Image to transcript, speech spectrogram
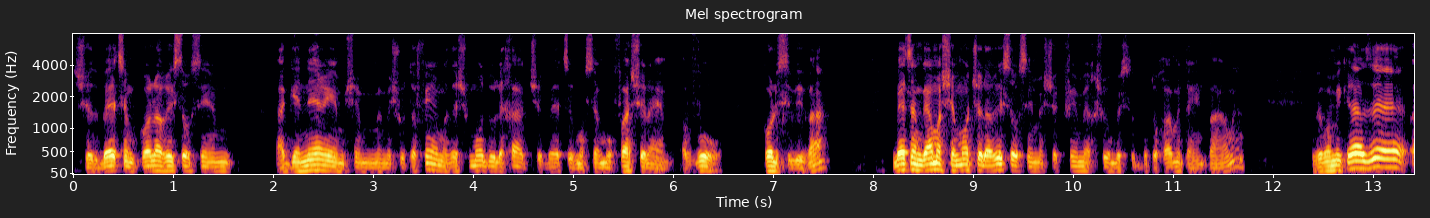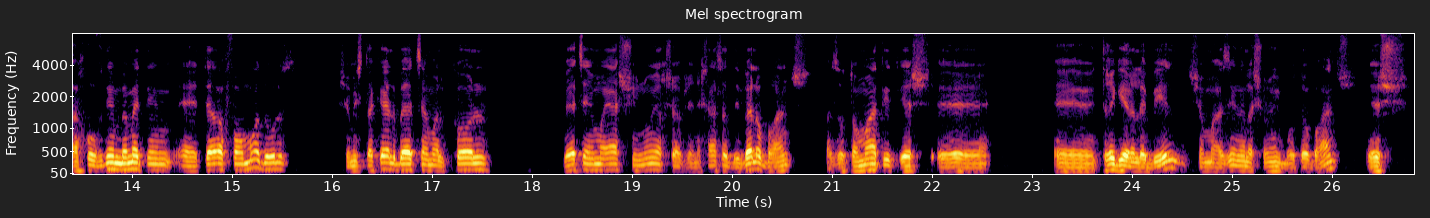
שבעצם כל הריסורסים הגנריים שהם משותפים, אז יש מודול אחד שבעצם עושה מופע שלהם עבור כל סביבה. בעצם גם השמות של הריסורסים משקפים איכשהו בתוכם את ה-environment, ובמקרה הזה אנחנו עובדים באמת עם Terraform Modules, שמסתכל בעצם על כל, בעצם אם היה שינוי עכשיו שנכנס ל-Develop Branch, אז אוטומטית יש טריגר uh, uh, לבילד שמאזין על השינוי באותו בראנץ', יש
